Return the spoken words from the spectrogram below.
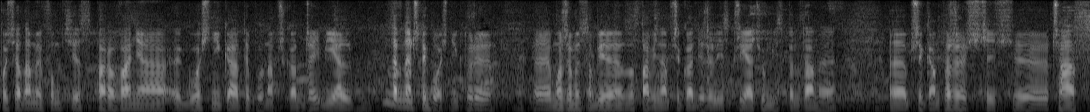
posiadamy funkcję sparowania głośnika typu na przykład JBL, zewnętrzny głośnik, który e, możemy sobie zostawić na przykład, jeżeli z przyjaciółmi spędzamy e, przy kamperze e, czas,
